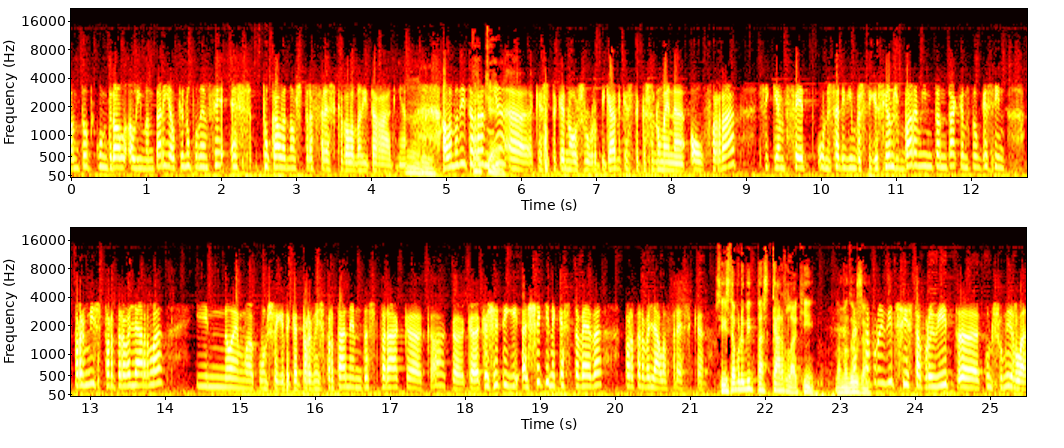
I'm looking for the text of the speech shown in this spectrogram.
amb tot control alimentari. El que no podem fer és tocar la nostra fresca de la Mediterrània. Mm. A la Mediterrània, Per eh, aquesta que no és urticant, aquesta que s'anomena ou ferrat, sí que hem fet una sèrie d'investigacions, vàrem intentar que ens donessin permís per treballar-la i no hem aconseguit aquest permís. Per tant, hem d'esperar que, que, que, que, que aixequi, aixequin aquesta veda per treballar la fresca. O sigui, està prohibit pescar-la aquí, la medusa. Està prohibit, sí, està prohibit eh, consumir-la.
